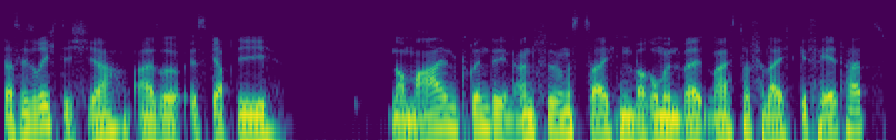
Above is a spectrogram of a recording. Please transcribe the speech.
Das ist richtig, ja. Also es gab die normalen Gründe, in Anführungszeichen, warum ein Weltmeister vielleicht gefehlt hat.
